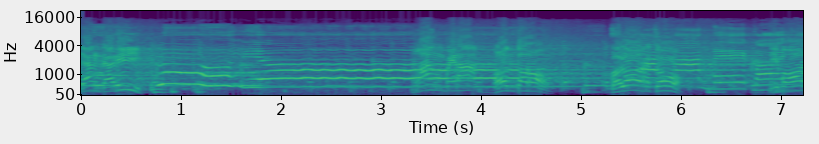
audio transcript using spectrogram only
Yang dari Lang Perak Bontoro Bolorejo dimohon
